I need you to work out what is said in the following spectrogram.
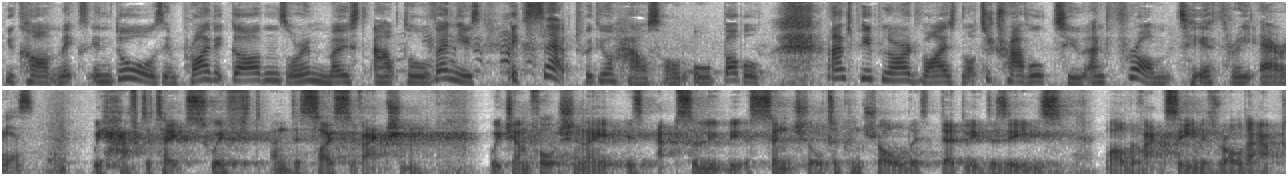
You can't mix indoors in private gardens or in most outdoor venues, except with your household or bubble. And people are advised not to travel to and from Tier 3 areas. We have to take swift and decisive action, which unfortunately is absolutely essential to control this deadly disease while the vaccine is rolled out.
